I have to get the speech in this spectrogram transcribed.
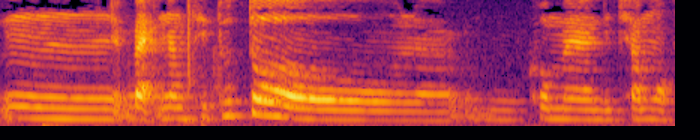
mm, beh, innanzitutto come diciamo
